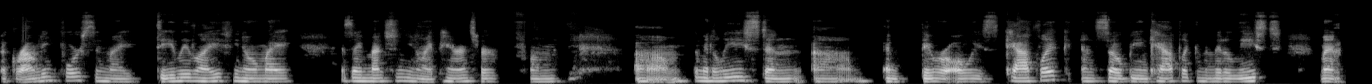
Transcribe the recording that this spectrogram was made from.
a grounding force in my daily life. You know, my as I mentioned, you know, my parents are from um, the Middle East, and um, and they were always Catholic, and so being Catholic in the Middle East meant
